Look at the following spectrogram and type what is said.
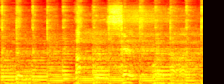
않는 나쁜 세월아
